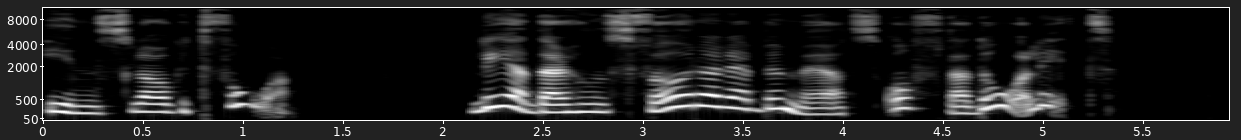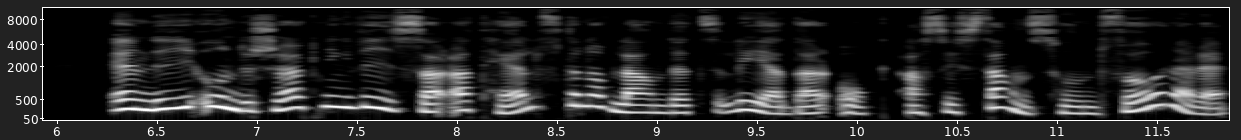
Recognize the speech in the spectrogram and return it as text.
Inslag 2 Ledarhundsförare bemöts ofta dåligt. En ny undersökning visar att hälften av landets ledar och assistanshundförare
